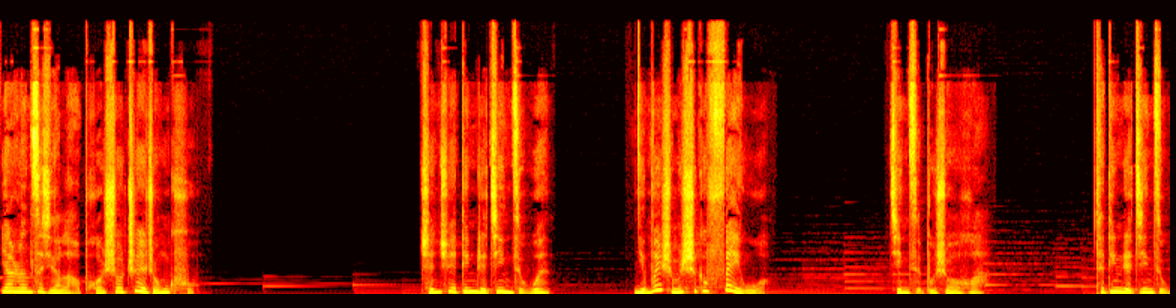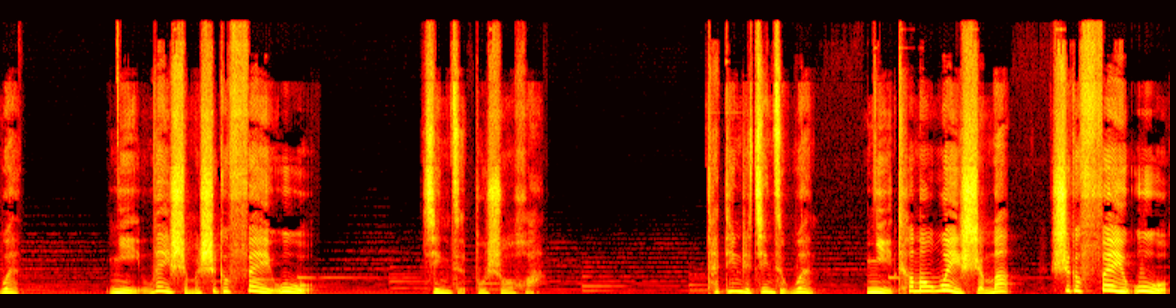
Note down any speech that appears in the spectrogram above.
要让自己的老婆受这种苦？陈却盯着镜子问：“你为什么是个废物？”镜子不说话。他盯着镜子问。你为什么是个废物？镜子不说话。他盯着镜子问：“你他妈为什么是个废物？”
